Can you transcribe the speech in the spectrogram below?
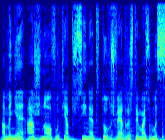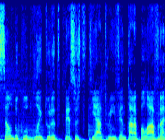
Amanhã, às nove, o Teatro Cine de Torres Vedras tem mais uma sessão do Clube de Leitura de Peças de Teatro Inventar a Palavra.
